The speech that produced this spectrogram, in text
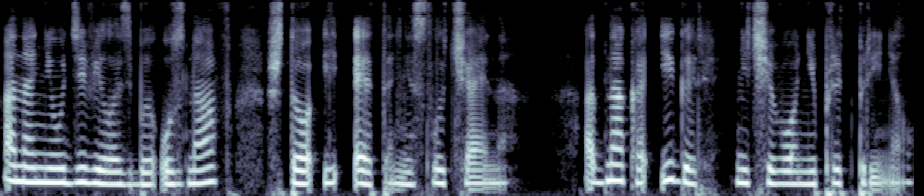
она не удивилась бы, узнав, что и это не случайно. Однако Игорь ничего не предпринял.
